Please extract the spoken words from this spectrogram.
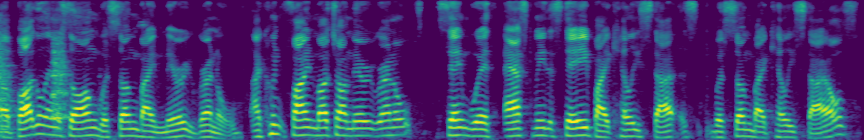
A Bottle and a Song was sung by Mary Reynolds. I couldn't find much on Mary Reynolds. Same with Ask Me to Stay by Kelly Styles was sung by Kelly Styles.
